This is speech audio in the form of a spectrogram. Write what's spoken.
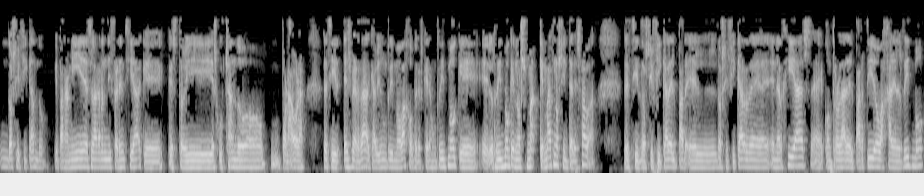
dosificando, que para mí es la gran diferencia que, estoy escuchando por ahora. Es decir, es verdad que ha habido un ritmo bajo, pero es que era un ritmo que, el ritmo que, nos, que más nos interesaba. Es decir, dosificar el, el dosificar de energías, eh, controlar el partido, bajar el ritmo,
